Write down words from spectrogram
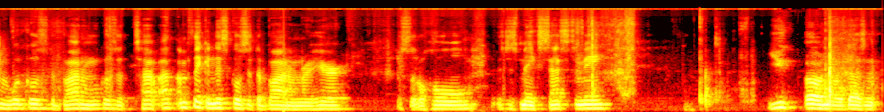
know what goes at the bottom, what goes at the top. I, am thinking this goes at the bottom right here. This little hole. It just makes sense to me. You oh no, it doesn't.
